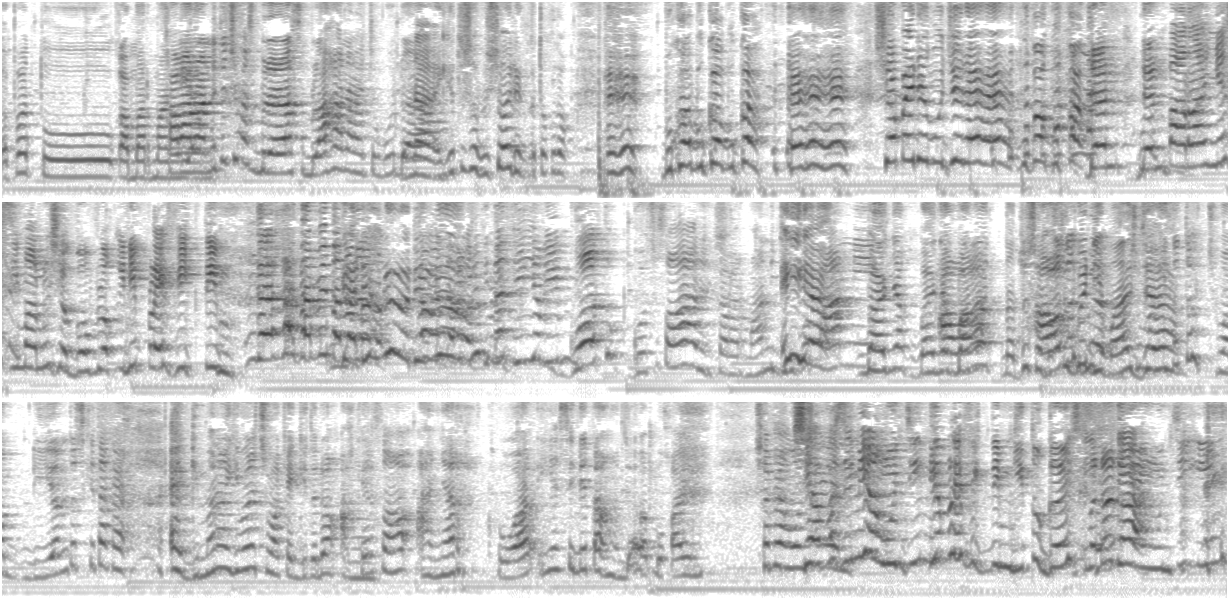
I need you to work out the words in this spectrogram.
apa tuh kamar mandi. Kamar mandi itu cuma sebenarnya sebelahan sama itu gudang. Nah, itu habis itu ada yang ketok-ketok. Hehe, buka, buka, buka. Hehehe, siapa yang ngunci? Hehehe, buka, buka. Dan dan parahnya si manusia goblok ini play victim. enggak kan tapi diem dulu, dulu. kita diem. Gua tuh gua tuh soalnya ada di kamar mandi. Iya, panik. banyak- banyak Awalnya- banget. Nah, terus habis itu gue diem aja. Cuma itu tuh cuma diam terus kita kayak eh gimana gimana cuma kayak gitu doang. Akhirnya soal Anyar keluar, iya sih dia tanggung jawab bukain. Siapa yang ngunciin? Siapa sih ini yang ngunciin? Dia play victim gitu guys, padahal dia yang ngunciin.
